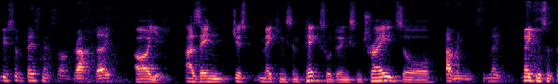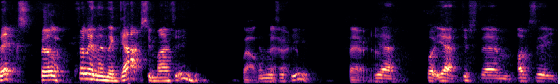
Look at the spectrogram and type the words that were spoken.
do some business on draft day. Are you? As in just making some picks or doing some trades or I mean, some make, making some picks, fill, filling in the gaps in my team, well, and there's fair a enough. few. Fair enough. Yeah, but yeah, just um, obviously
